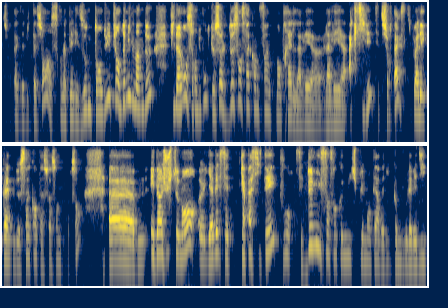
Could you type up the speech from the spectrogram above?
sur taxe d'habitation, c'est ce qu'on appelait les zones tendues. Et puis en 2022, finalement, on s'est rendu compte que seuls 255 d'entre elles l'avaient euh, l'avaient activé, cette surtaxe, qui peut aller quand même de 50 à 60 euh, Et bien justement, euh, il y avait cette capacité pour ces 2500 communes supplémentaires, David, comme vous l'avez dit,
